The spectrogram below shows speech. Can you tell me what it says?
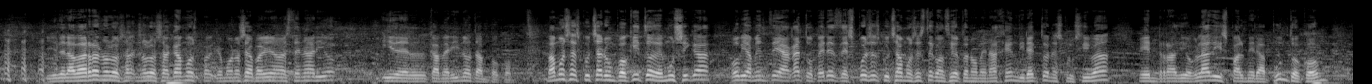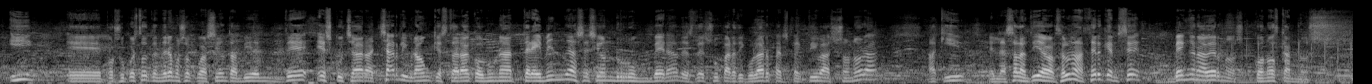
Y de la barra no los, no los sacamos, porque como no sea para ir al escenario, y del camerino tampoco. Vamos a escuchar un poquito de música, obviamente a Gato Pérez. Después escuchamos este concierto en homenaje en directo, en exclusiva, en radiogladispalmera.com y eh, por supuesto tendremos ocasión también de escuchar a Charlie Brown que estará con una tremenda sesión rumbera desde su particular perspectiva sonora aquí en la Sala Antilla de Barcelona. Acérquense, vengan a vernos, conózcannos.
